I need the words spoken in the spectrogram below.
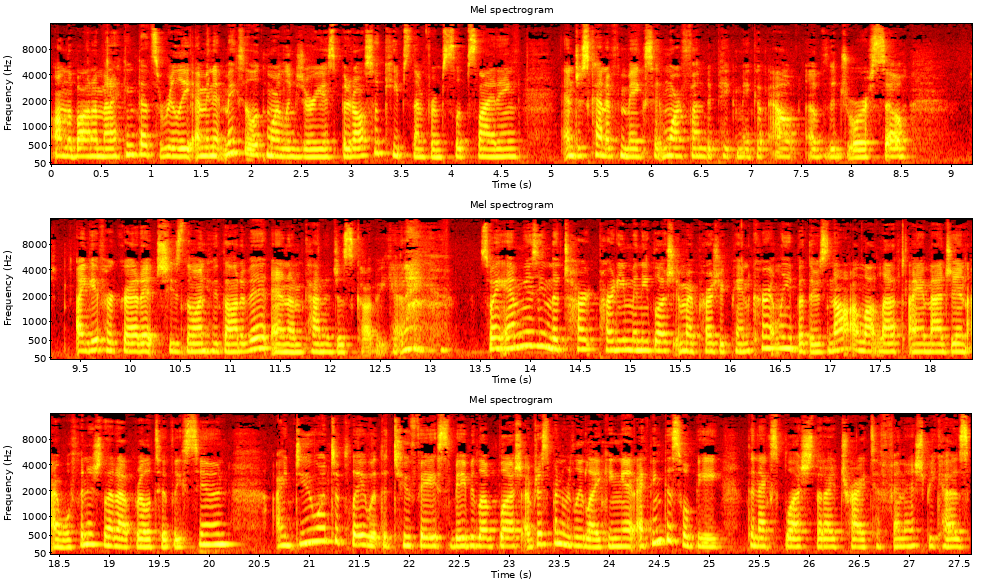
on the bottom, and I think that's really, I mean, it makes it look more luxurious, but it also keeps them from slip sliding and just kind of makes it more fun to pick makeup out of the drawer. So I give her credit. She's the one who thought of it and I'm kind of just copycatting. so I am using the Tarte Party Mini Blush in my project pan currently, but there's not a lot left. I imagine I will finish that up relatively soon. I do want to play with the Too Faced Baby Love blush. I've just been really liking it. I think this will be the next blush that I try to finish because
